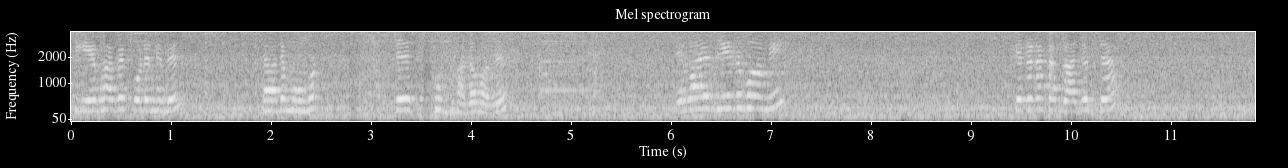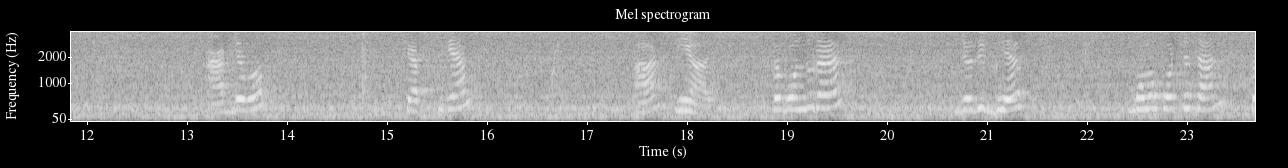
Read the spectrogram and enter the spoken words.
ঠিক এভাবে করে নেবেন। তাহলে মোমোর টেস্ট খুব ভালো হবে। এবারে দিয়ে দেবো আমি কেটে রাখা গাজরটা। আর দেবো ক্যাপসিকাম আর পেঁয়াজ। তো বন্ধুরা, যদি ভেজ মোমো করতে চান, তো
